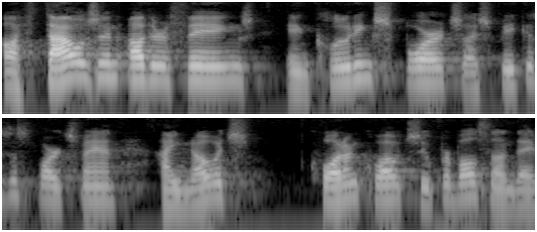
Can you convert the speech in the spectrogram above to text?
a thousand other things, including sports. I speak as a sports fan. I know it's quote unquote Super Bowl Sunday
